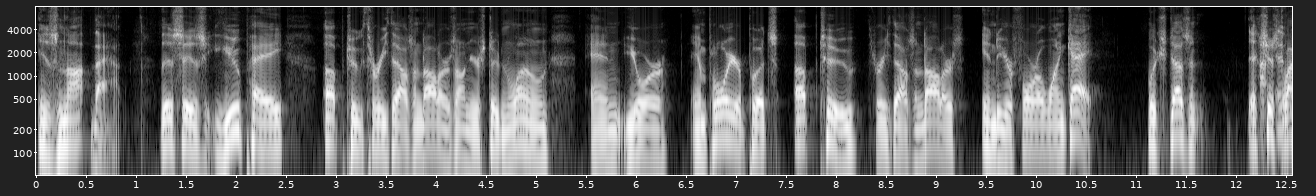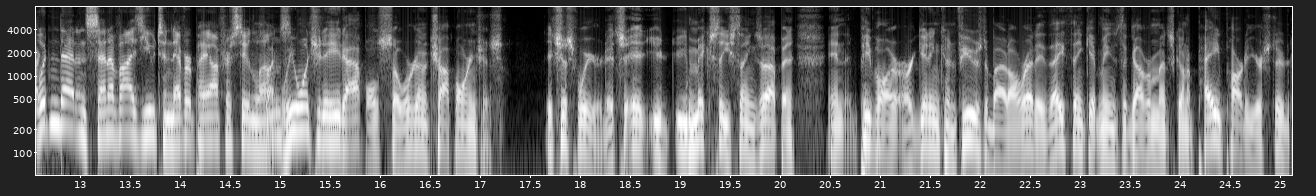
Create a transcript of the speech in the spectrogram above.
is not that. This is you pay up to $3,000 on your student loan, and your employer puts up to $3,000 into your 401k, which doesn't, it's just like, Wouldn't that incentivize you to never pay off your student loans? we want you to eat apples, so we're going to chop oranges. It's just weird. It's it, you, you mix these things up, and, and people are, are getting confused about it already. They think it means the government's going to pay part of your student,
